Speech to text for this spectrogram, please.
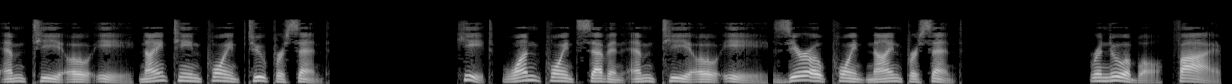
mtoe 19.2% Heat 1.7 mtoe 0.9% Renewable 5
